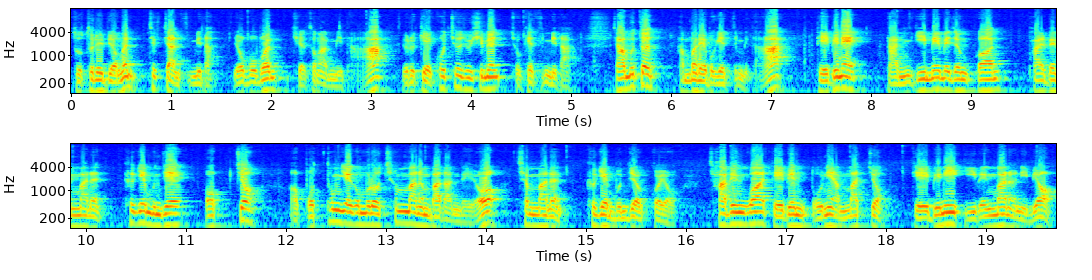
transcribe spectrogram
수수료 비용은 적지 않습니다. 이 부분 죄송합니다. 이렇게 고쳐주시면 좋겠습니다. 자 아무튼 한번 해보겠습니다. 대변의 단기 매매 정권 800만원 크게 문제 없죠? 어, 보통 예금으로 1000만원 받았네요. 1000만원 크게 문제 없고요. 차변과 대변 돈이 안 맞죠? 대변이 200만원이며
